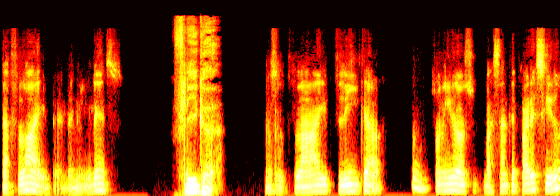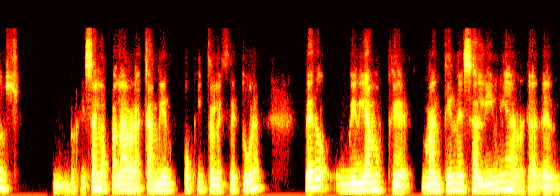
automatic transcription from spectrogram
the fly, pero en inglés. Fliege, Entonces, fly, fliga, son sonidos bastante parecidos. Quizás la palabra cambie un poquito la escritura, pero diríamos que mantiene esa línea, ¿verdad? De,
